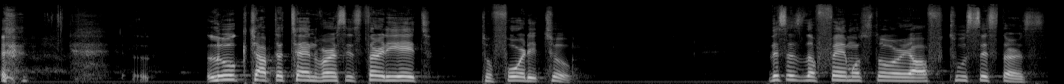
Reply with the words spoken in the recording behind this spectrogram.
Luke chapter 10, verses 38 to 42. This is the famous story of two sisters,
